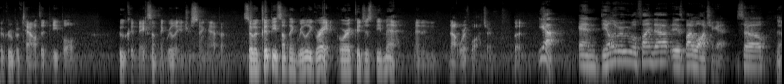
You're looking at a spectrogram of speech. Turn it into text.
a group of talented people who could make something really interesting happen. So it could be something really great, or it could just be meh and not worth watching. But Yeah, and the only way we will find out is by watching it. So Yeah.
